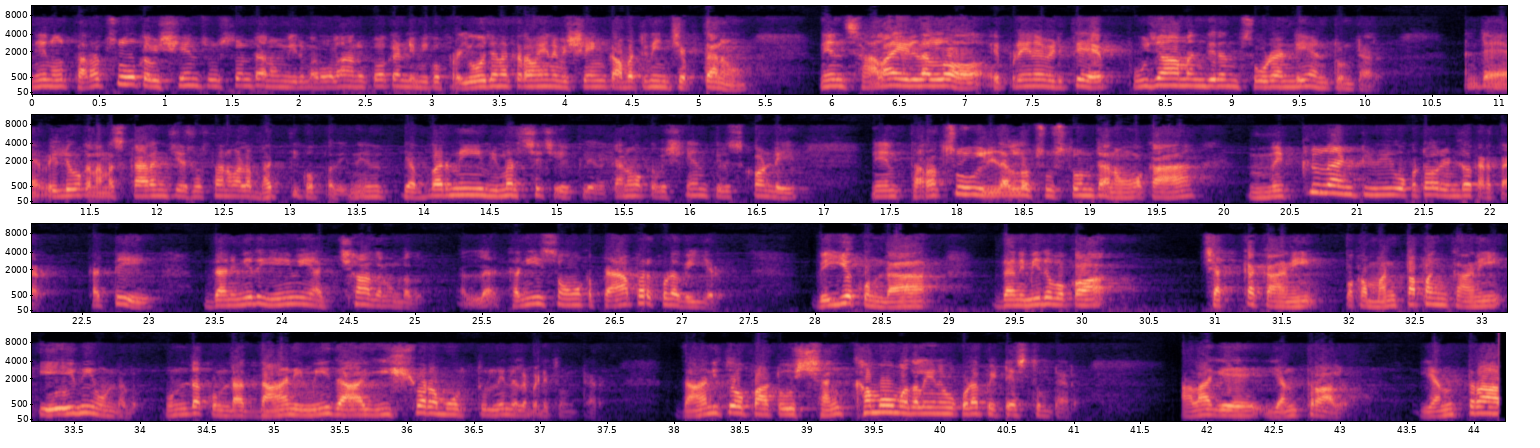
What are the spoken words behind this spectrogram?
నేను తరచూ ఒక విషయం చూస్తుంటాను. మీరు మరోలా అనుకోకండి. మీకు ప్రయోజనకరమైన విషయం కాబట్టి నేను చెప్తాను. నేను చాలా ఇళ్ళలో ఎప్పుడైనా వెడితే పూజా మందిరం చూడండి అంటుంటారు. అంటే వెళ్ళి ఒక నమస్కారం చేసి వస్తాను. వాళ్ళ భక్తి గొప్పది. నేను ఎవరిని విమర్శ చేయట్లేదు. కానీ ఒక విషయం తెలుసుకోండి. నేను తరచూ ఇళ్ళలో చూస్తుంటాను ఒక మెట్లు లాంటివి ఒకటో రెండో కడతారు. కట్టి దాని మీద ఏమీ ఆచ్ఛాదన ఉండదు. కనీసం ఒక పేపర్ కూడా వెయ్యరు. వెయ్యకుండా దాని మీద ఒక చెక్క కానీ ఒక మంటపం కానీ ఏమీ ఉండదు. ఉండకుండా దాని మీద ఈశ్వరమూర్తుల్ని నిలబెడుతుంటారు. దానితో పాటు శంఖము మొదలైనవి కూడా పెట్టేస్తుంటారు. అలాగే యంత్రాలు. యంత్రాలు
